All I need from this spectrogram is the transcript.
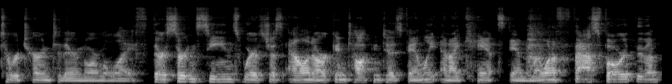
to return to their normal life. There are certain scenes where it's just Alan Arkin talking to his family, and I can't stand them. I want to fast forward through them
